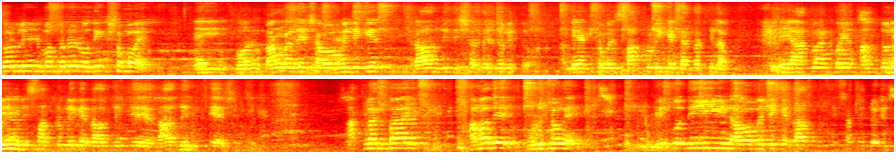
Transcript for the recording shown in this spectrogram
চল্লিশ বছরের অধিক সময় এই বাংলাদেশ আওয়ামী লীগের রাজনীতির সাথে জড়িত। আমি একসময় ছাত্রলীগের নেতা ছিলাম। এই আকলাক ভাইয়ের হাত ধরে আমি ছাত্রলীগের রাজনীতি রাজনীতিতে এসেছি। আকলাক ভাই আমাদের পুরুষঙ্গে দীর্ঘদিন আওয়ামী লীগের রাজনীতির সাথে জড়িত।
